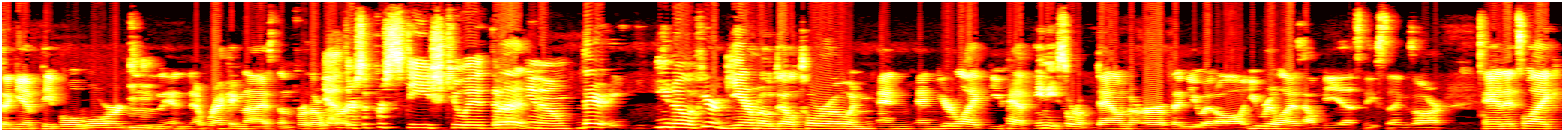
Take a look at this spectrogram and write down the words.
to give people awards Mhm. and, recognize them for their yeah, work. there's a prestige to it. There, But- you know, there you know if you're Guillermo del Toro and and and you're like you have any sort of down to earth in you at all, you realize how BS these things are, and it's like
